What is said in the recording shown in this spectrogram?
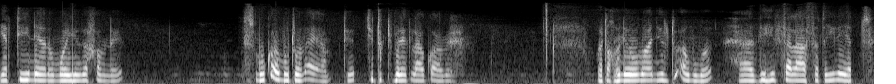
yett yi nee na mooy yi nga xam ne su ma ko amutoon ay am te ci tukki bi rek laa ko amee moo tax mu ne ma maa niltu amuma haadihi salaasata yi la yett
